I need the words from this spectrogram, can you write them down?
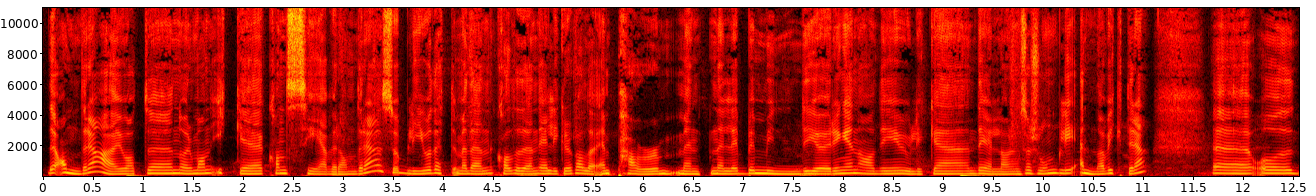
Det andre er jo at eh, når man ikke kan se hverandre, så blir jo dette med den, den jeg liker å kalle det empowermenten, eller bemyndiggjøringen av de ulike delene av organisasjonen, blir enda viktigere. Uh, og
